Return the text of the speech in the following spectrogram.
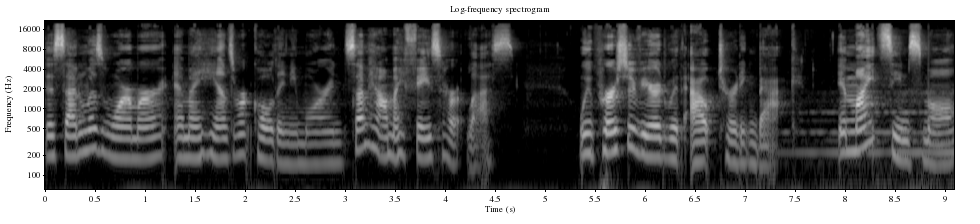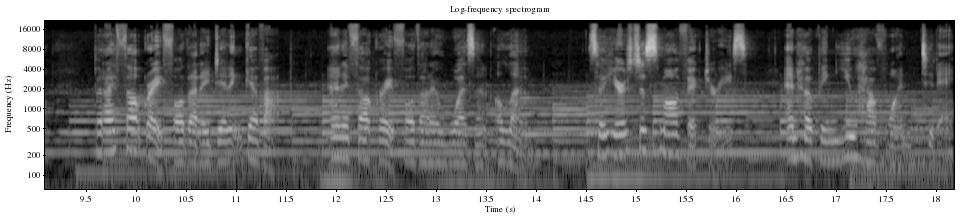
The sun was warmer, and my hands weren't cold anymore, and somehow my face hurt less. We persevered without turning back. It might seem small, but I felt grateful that I didn't give up, and I felt grateful that I wasn't alone. So here's to small victories, and hoping you have one today.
